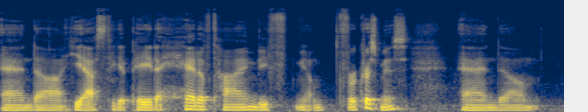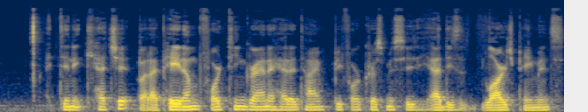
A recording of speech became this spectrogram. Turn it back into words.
and uh, he asked to get paid ahead of time, bef- you know, for Christmas, and um, I didn't catch it, but I paid him fourteen grand ahead of time before Christmas. He had these large payments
